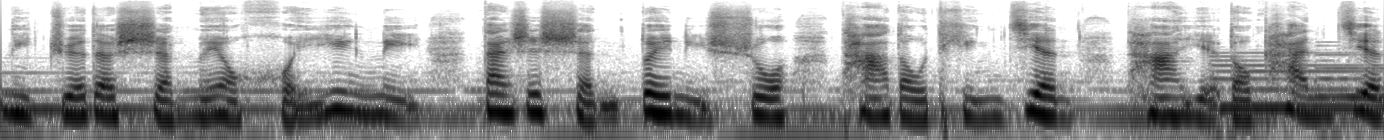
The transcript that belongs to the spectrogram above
你觉得神没有回应你，但是神对你说，他都听见，他也都看见，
